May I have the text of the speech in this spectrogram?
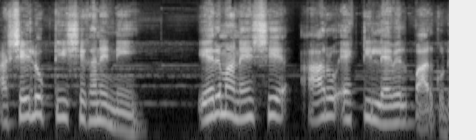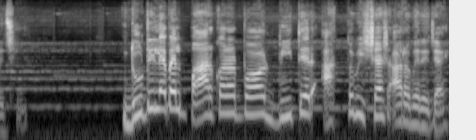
আর সেই লোকটি সেখানে নেই। এর মানে সে আরও একটি লেভেল পার করেছে। দুটি লেভেল পার করার পর মিতের আত্মবিশ্বাস আরও বেড়ে যায়।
